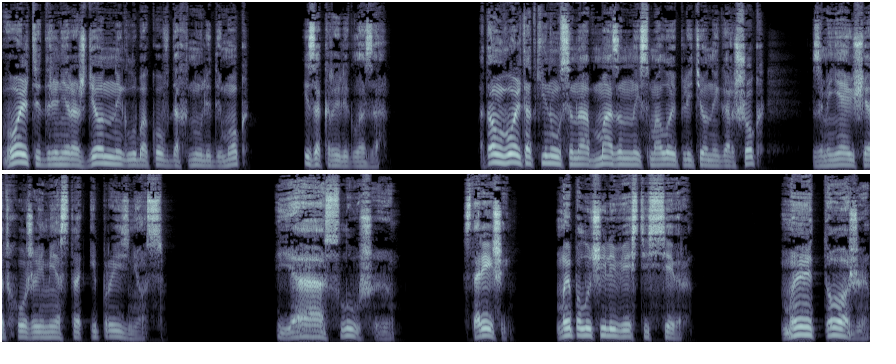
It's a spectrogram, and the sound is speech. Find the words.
Вольт и дальнерожденный глубоко вдохнули дымок и закрыли глаза. Потом Вольт откинулся на обмазанный смолой плетеный горшок, заменяющий отхожее место, и произнес. «Я слушаю. Старейший, мы получили вести с севера. Мы тоже.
